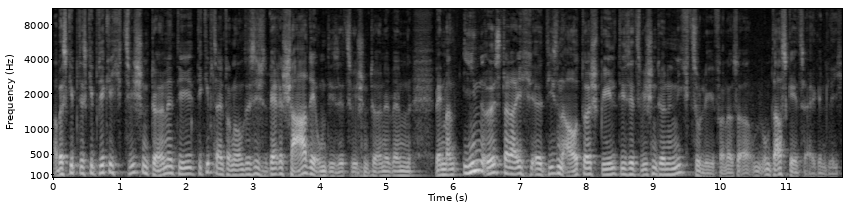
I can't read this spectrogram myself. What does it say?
Aber es gibt, es gibt wirklich Zwischentöne, die, die gibt es einfach noch. Und es wäre schade um diese Zwischentöne, wenn, wenn man in Österreich äh, diesen Autor spielt, diese Zwischentöne nicht zu liefern. Also um, um das geht es eigentlich.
